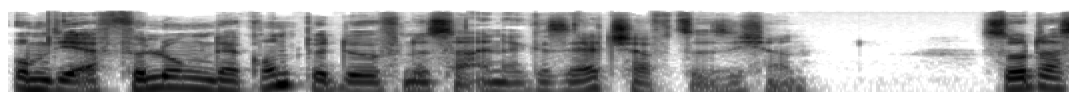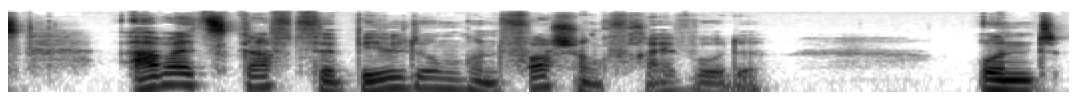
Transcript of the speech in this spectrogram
um die Erfüllung der Grundbedürfnisse einer Gesellschaft zu sichern, so dass Arbeitskraft für Bildung und Forschung frei wurde. Und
